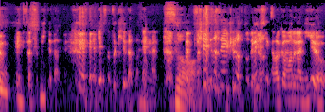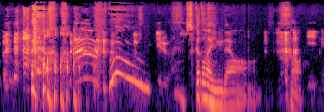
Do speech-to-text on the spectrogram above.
ーんって。警察来てたんで。警察来てたんだね。そう。警察が来る音でレジが若者が逃げる方かと思った。ブーいるわ仕方ないんだよ。そう。いいね、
